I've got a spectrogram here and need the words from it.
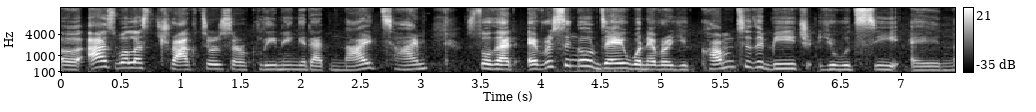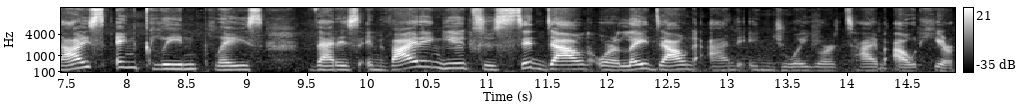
uh, as well as tractors are cleaning it at night time so that every single day whenever you come to the beach you would see a nice and clean place that is inviting you to sit down or lay down and enjoy your time out here.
